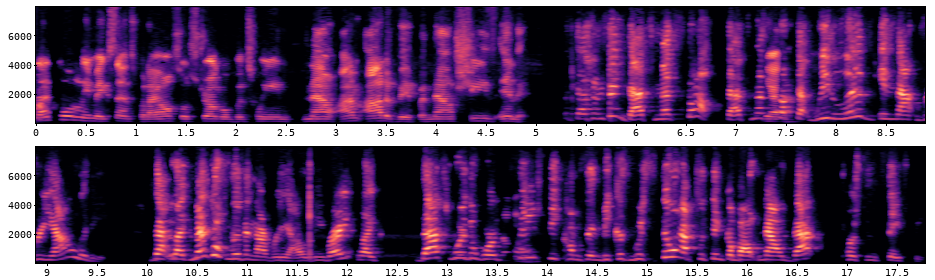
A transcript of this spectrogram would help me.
that totally makes sense. But I also struggle between now I'm out of it, but now she's in it. But that's what I'm saying. That's messed up. That's messed yeah. up that we live in that reality. That like men don't live in that reality, right? Like that's where the word no. safety comes in because we still have to think about now that person's safety.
